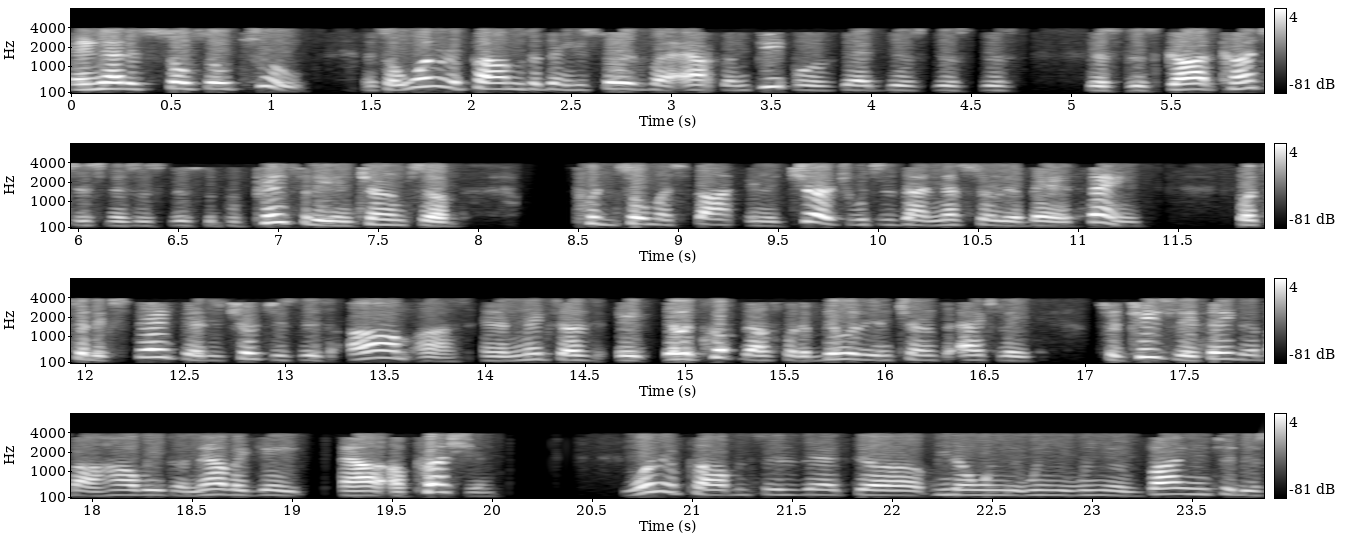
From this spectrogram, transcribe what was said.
and that is so so true. And so one of the problems I think historically for African people is that this this this this this God consciousness is this propensity in terms of putting so much stock in the church, which is not necessarily a bad thing, but to the extent that the churches disarm us and it makes us it ill-equipped us for the ability in terms of actually strategically thinking about how we can navigate our oppression. One of the problems is that uh, you know when you when you when you buy into this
